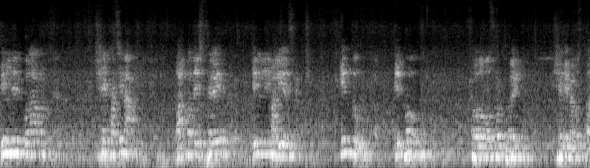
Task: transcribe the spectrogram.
দিল্লির গোলাম শেখ হাসিনা বাংলাদেশ ছেড়ে দিল্লি পালিয়েছে। কিন্তু দীর্ঘ ষোলো বছর ধরে সে যে ব্যবস্থা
